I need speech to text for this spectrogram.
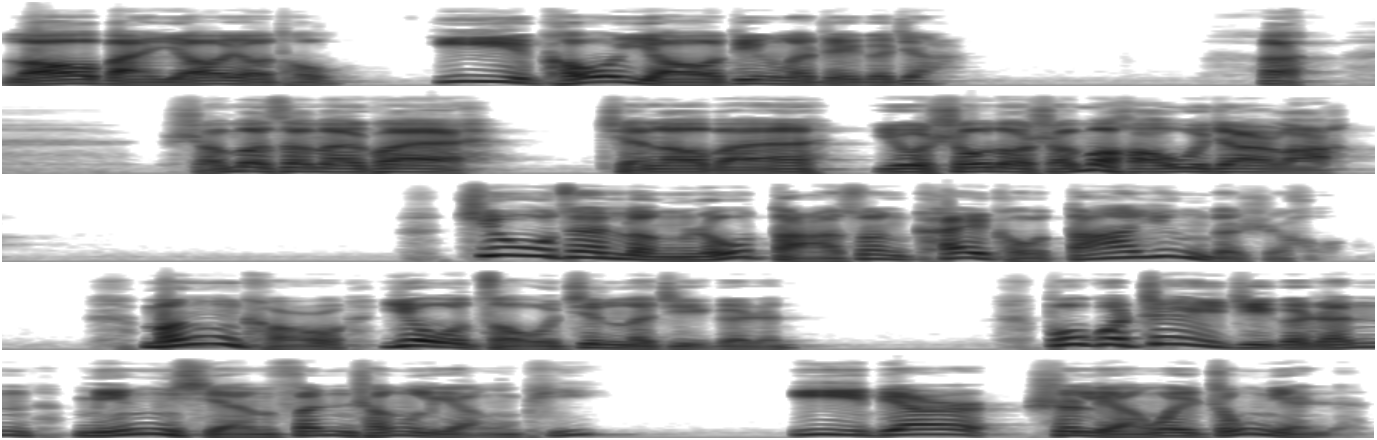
老板摇摇头，一口咬定了这个价。哈，什么三百块？钱老板又收到什么好物件了？就在冷柔打算开口答应的时候，门口又走进了几个人。不过这几个人明显分成两批，一边是两位中年人，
